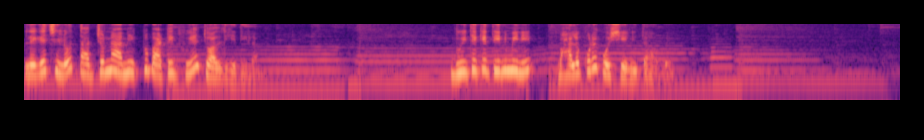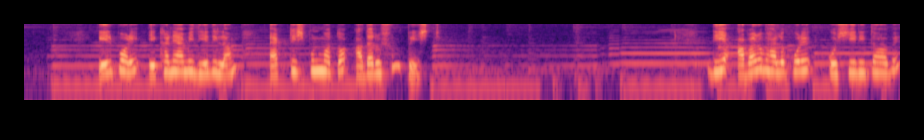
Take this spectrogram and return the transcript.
লেগেছিল, তার জন্য আমি একটু বাটি ধুয়ে জল দিয়ে দিলাম। দুই থেকে তিন মিনিট ভালো করে কষিয়ে নিতে হবে। এরপরে এখানে আমি দিয়ে দিলাম এক স্পুন মতো আদা রসুন পেস্ট। দিয়ে আবারও ভালো করে কষিয়ে নিতে হবে।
